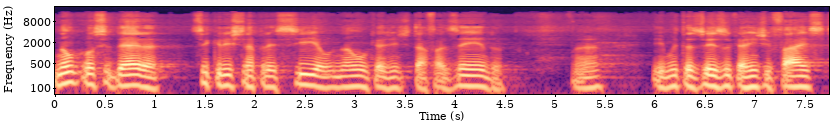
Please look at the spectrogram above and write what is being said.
não considera se Krishna aprecia ou não o que a gente está fazendo. Né? E muitas vezes o que a gente faz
